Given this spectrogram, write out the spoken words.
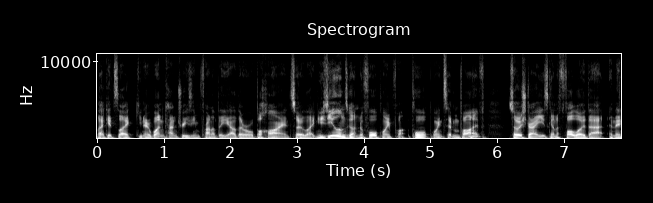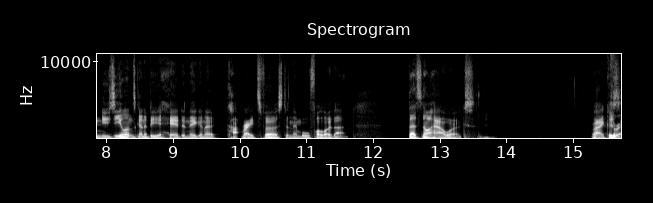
Like it's like, you know, one country's in front of the other or behind. So like New Zealand's gotten to 4.5, 4.75. So Australia's going to follow that. And then New Zealand's going to be ahead and they're going to cut rates first and then we'll follow that. That's not how it works. Right? Because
